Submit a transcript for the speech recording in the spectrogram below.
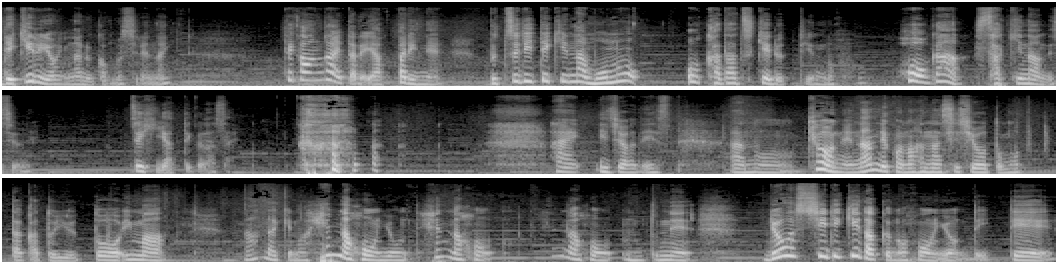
できるようになるかもしれないって考えたらやっぱりね物理的なものを片付けるっていうの方が先なんですよね。ぜひやってください。はい、以上です。あの今日ねなんでこの話しようと思ったかというと今なんだっけな変な本読ん変な本変な本うんとね量子力学の本読んでいて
